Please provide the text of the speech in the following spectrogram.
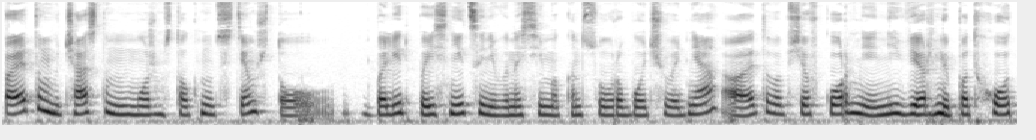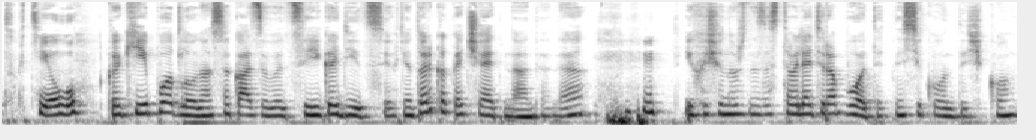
поэтому часто мы можем столкнуться с тем, что болит поясница невыносимо к концу рабочего дня, а это вообще в корне неверный подход к телу. Какие подлые у нас, оказывается, ягодицы. Их не только качать надо, да? Их еще нужно заставлять работать, на секундочку.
